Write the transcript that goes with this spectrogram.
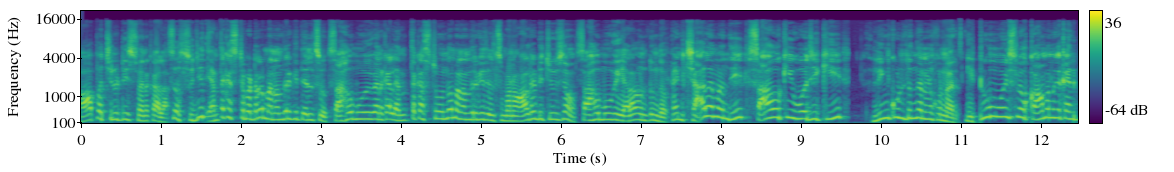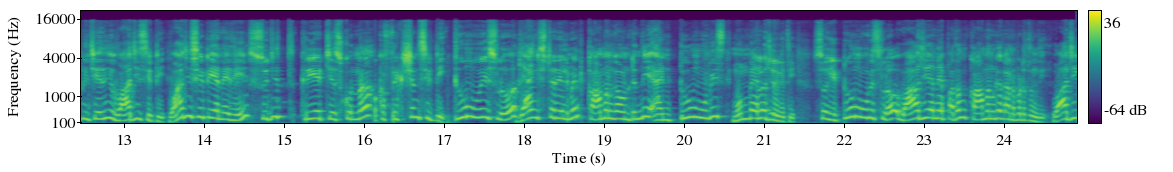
ఆపర్చునిటీస్ వెనకాల. సో సుజిత్ ఎంత కష్టపడ్డారో మనందరికీ తెలుసు. సాహో మూవీ వెనకాల ఎంత కష్టం ఉందో మనందరికీ తెలుసు. మనం ఆల్రెడీ చూసాం సాహో మూవీ ఎలా ఉంటుందో. అండ్ చాలా మంది సాహోకి ఓజీకి లింక్ ఉంటుందని అనుకున్నారు. ఈ టూ మూవీస్లో కామన్గా కనిపించేది వాజీ సిటీ. వాజీ సిటీ అనేది సుజిత్ క్రియేట్ చేసుకున్న ఒక ఫ్రిక్షన్ సిటీ టూ మూవీస్లో గ్యాంగ్స్టర్ ఎలిమెంట్ కామన్గా ఉంటుంది అండ్ టూ మూవీస్ ముంబైలో జరుగుతాయి. సో ఈ టూ మూవీస్లో వాజీ అనే పదం కామన్గా కనబడుతుంది. వాజీ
